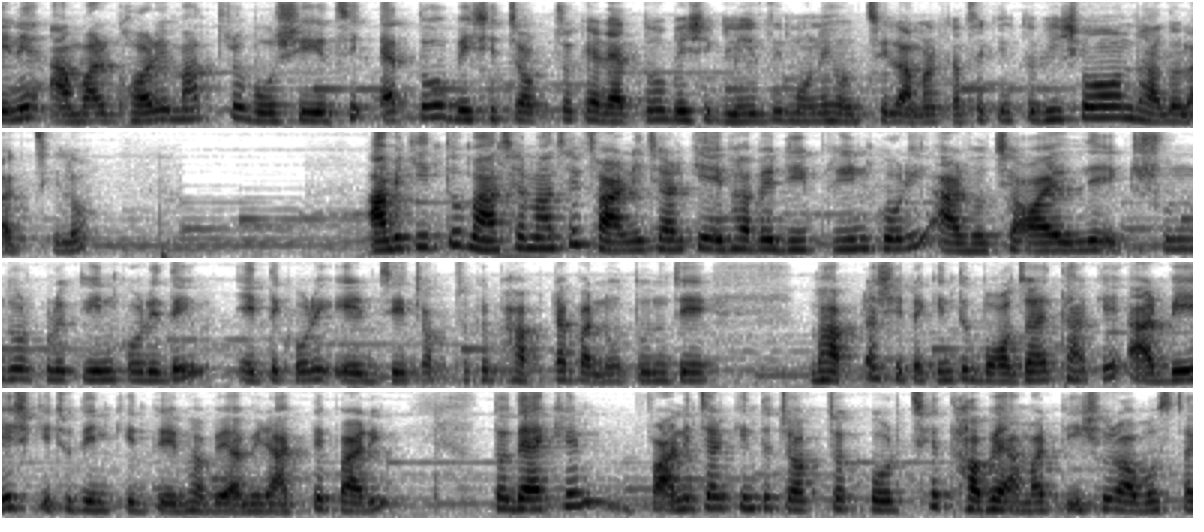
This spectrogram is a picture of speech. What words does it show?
এনে আমার ঘরে মাত্র বসিয়েছি। এত বেশি চকচকে আর এত বেশি গ্লেজি মনে হচ্ছিল। আমার কাছে কিন্তু ভীষণ ভালো লাগছিল। আমি কিন্তু মাঝে মাঝে ফার্নিচারকে এভাবে ডিপ ক্লিন করি আর হচ্ছে অয়েল দিয়ে একটু সুন্দর করে ক্লিন করে দিই। এতে করে এর যে চকচকে ভাবটা বা নতুন যে ভাবটা সেটা কিন্তু বজায় থাকে। আর বেশ কিছুদিন কিন্তু এভাবে আমি রাখতে পারি। তো দেখেন ফার্নিচার কিন্তু চকচক করছে, তবে আমার টিস্যুর অবস্থা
